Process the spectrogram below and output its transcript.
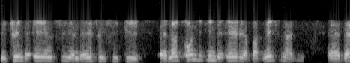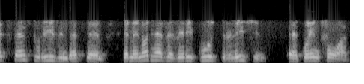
between the ANC and the SACP, uh, not only in the area but nationally, uh, that stands to reason that um, they may not have a very good relation uh, going forward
